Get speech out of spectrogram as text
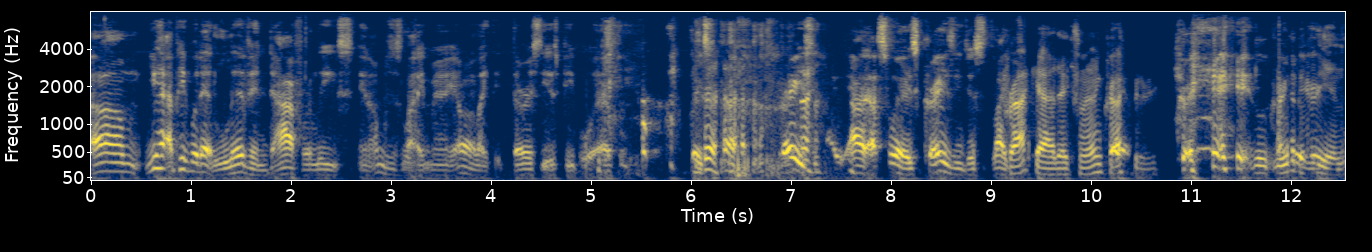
um, you have people that live and die for leaks, and I'm just like, man, y'all are like the thirstiest people ever. it's crazy. I, I swear, it's crazy. Just like Crack addicts, man. Crackberry. literally.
